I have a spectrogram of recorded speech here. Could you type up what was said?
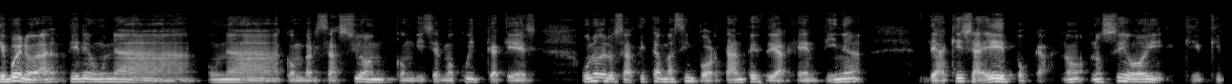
que bueno, ah, tiene una, una conversación con Guillermo Cuitca, que es uno de los artistas más importantes de Argentina de aquella época, ¿no? No sé hoy qué, qué,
